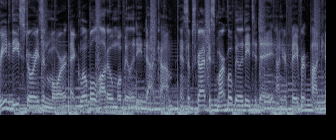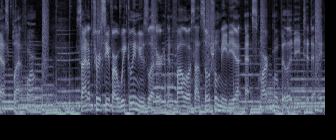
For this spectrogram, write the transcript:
Read these stories and more at globalautomobility.com and subscribe to Smart Mobility today on your favorite podcast platform. Sign up to receive our weekly newsletter and follow us on social media at Smart Mobility Today.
